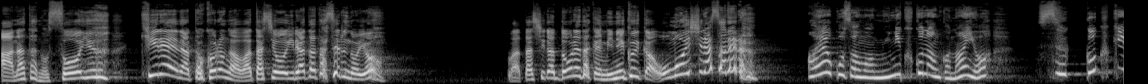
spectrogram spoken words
あなたのそういう綺麗なところが私を苛立たせるのよ私がどれだけ醜いか思い知らされるあやこさんは醜くなんかないよ。すっごく綺麗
